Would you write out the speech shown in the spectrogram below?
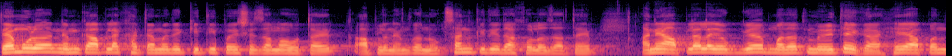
त्यामुळं नेमकं आपल्या खात्यामध्ये किती पैसे जमा होत आहेत आपलं नेमकं नुकसान किती दाखवलं जात आहे आणि आपल्याला योग्य मदत मिळते का हे आपण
